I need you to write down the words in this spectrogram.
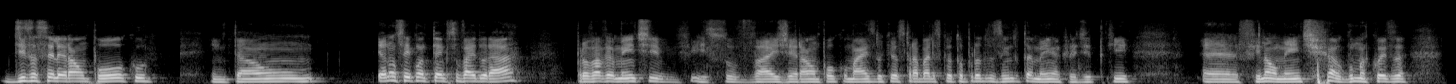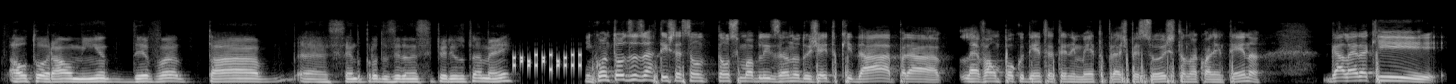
desacelerar um pouco. Então, eu não sei quanto tempo isso vai durar. Provavelmente isso vai gerar um pouco mais do que os trabalhos que eu estou produzindo também. Acredito que é, finalmente alguma coisa autoral minha deva estar tá, é, sendo produzida nesse período também. Enquanto todos os artistas estão se mobilizando do jeito que dá para levar um pouco de entretenimento para as pessoas que estão na quarentena, galera que,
